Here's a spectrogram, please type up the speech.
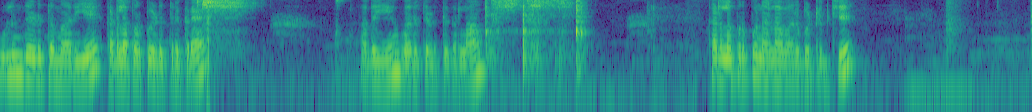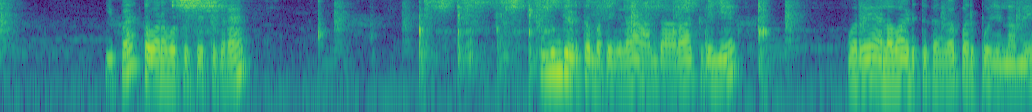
உளுந்து எடுத்த மாதிரியே கடலைப்பருப்பு எடுத்துருக்கிறேன். அதையும் வறுத்து எடுத்துக்கலாம். கடலைப்பருப்பு நல்லா வறுபட்டுருச்சு. இப்போ துவரம் பருப்பு சேர்த்துக்கிறேன். உளுந்து எடுத்தோம் பார்த்தீங்களா அந்த அளாக்குலேயே ஒரே அளவாக எடுத்துக்கோங்க பருப்பு எல்லாமே.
